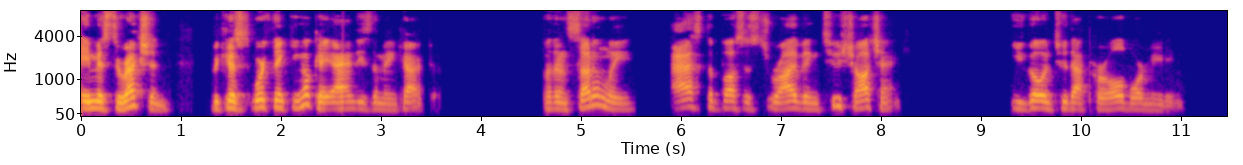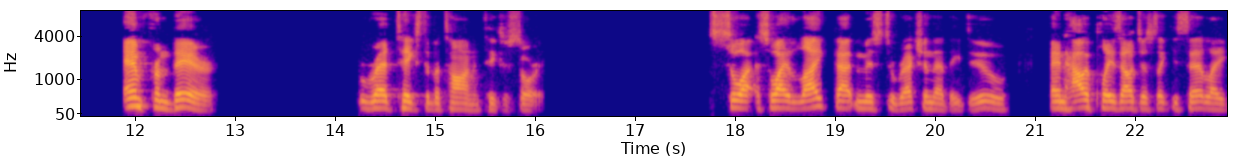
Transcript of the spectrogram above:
a misdirection because we're thinking okay andy's the main character. But then suddenly as the bus is driving to shawshank you go into that parole board meeting. And from there, Red takes the baton and takes a story. So I so I like that misdirection that they do and how it plays out just like you said, like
